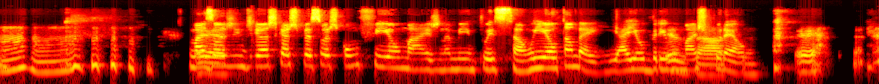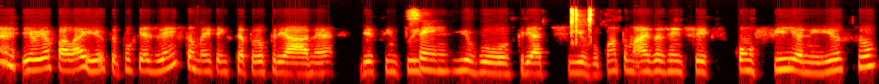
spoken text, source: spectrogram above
Uhum. Mas é. hoje em dia acho que as pessoas confiam mais na minha intuição e eu também. E aí eu brigo Exato. mais por ela. É. Eu ia falar isso, porque a gente também tem que se apropriar, né, desse intuitivo, Sim. criativo. Quanto mais a gente confia nisso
